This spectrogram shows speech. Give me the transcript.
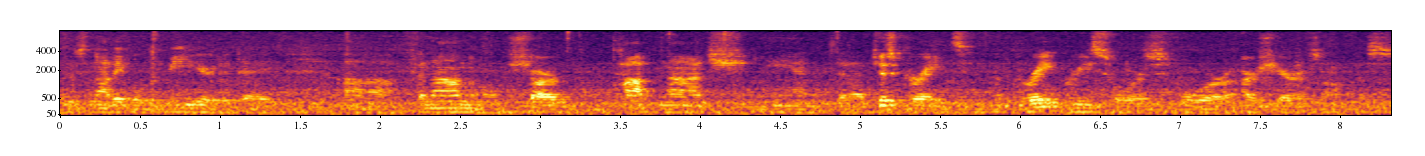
who's not able to be here today. Uh, Phenomenal, sharp, top-notch, and uh, just great. A great resource for our sheriff's office.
